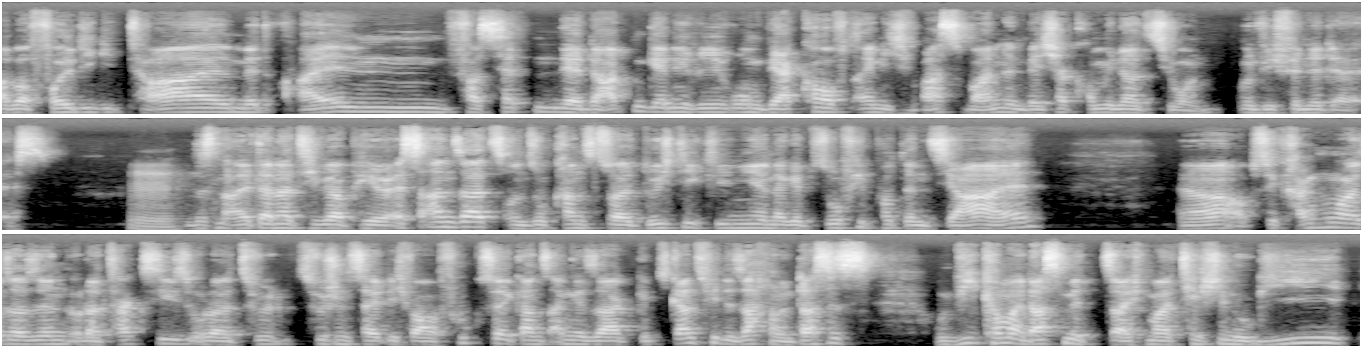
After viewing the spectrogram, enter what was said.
aber voll digital mit allen Facetten der Datengenerierung. Wer kauft eigentlich was, wann, in welcher Kombination und wie findet er es? Hm. Das ist ein alternativer POS-Ansatz und so kannst du halt durchdeklinieren, da gibt es so viel Potenzial. Ja, ob sie Krankenhäuser sind oder Taxis oder zwischenzeitlich war auch Flugzeug ganz angesagt, gibt es ganz viele Sachen. Und das ist, und wie kann man das mit, sag ich mal, Technologie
